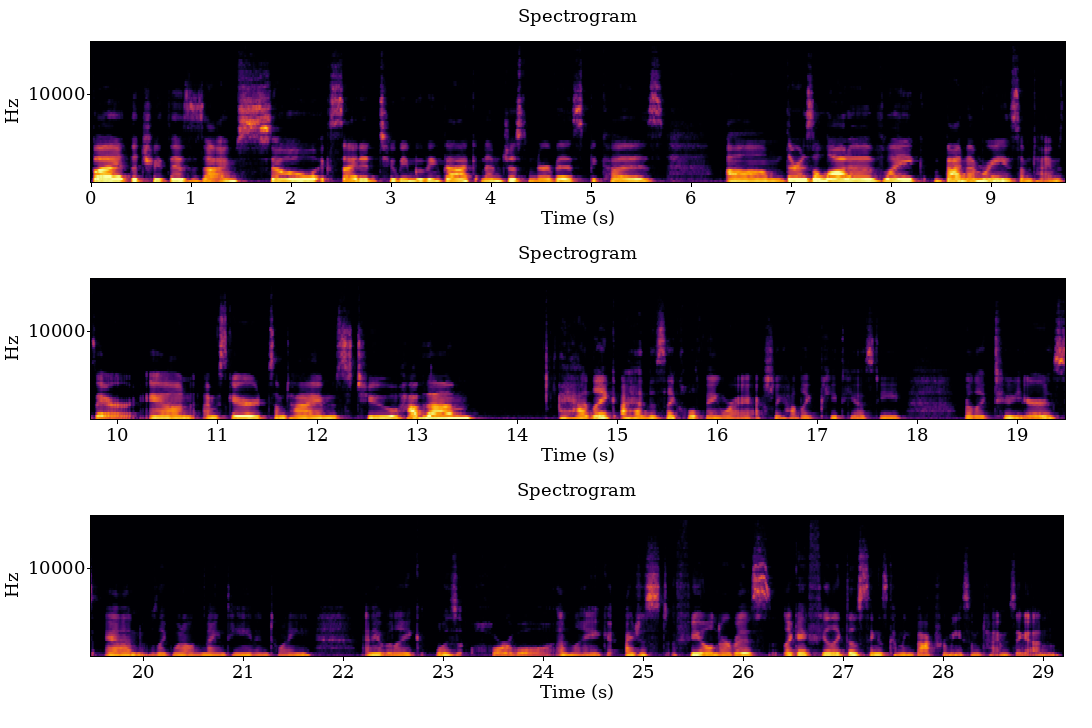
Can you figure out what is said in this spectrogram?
But the truth is, is that I'm so excited to be moving back, and I'm just nervous because um, there's a lot of like bad memories sometimes there, and I'm scared sometimes to have them. I had like I had this like whole thing where I actually had like PTSD for like two years, and it was like when I was 19 and 20 and it like was horrible. And like i just feel nervous. Like i feel like those things coming back for me sometimes again.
